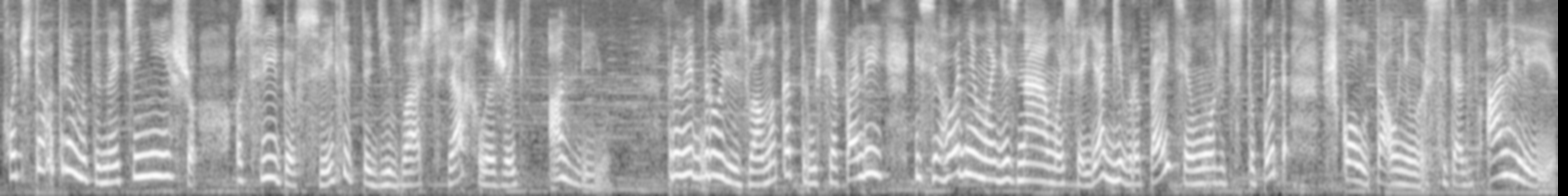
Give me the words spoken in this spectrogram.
Хочете отримати найціннішу освіту в світі, тоді ваш шлях лежить в Англію. Привіт, друзі! З вами Катруся Палій. І сьогодні ми дізнаємося, як європейці можуть вступити в школу та університет в Англії.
